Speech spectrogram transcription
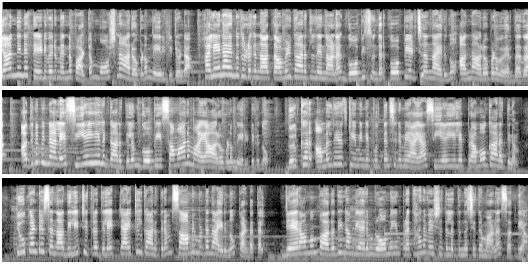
ഞാൻ നിന്നെ തേടി വരും എന്ന പാട്ടും മോഷണ ആരോപണം നേരിട്ടിട്ടുണ്ട്. ഹലേന എന്ന് തുടങ്ങുന്ന തമിഴ് ഗാനത്തിൽ നിന്നാണ് ഗോപി സുന്ദർ കോപ്പിയടിച്ചതെന്നായിരുന്നു അന്ന് ആരോപണം ഉയർന്നത്. അതിനു പിന്നാലെ സി ഐ എൽ ഗാനത്തിലും ഗോപി സമാനമായ ആരോപണം നേരിട്ടിരുന്നു. ദുൽഖർ അമൽനീരത് ടീമിന്റെ പുത്തൻ സിനിമയായ സി ഐ യിലെ പ്രമോ ഗാനത്തിനും ടു കൺട്രീസ് എന്ന ദിലീപ് ചിത്രത്തിലെ ടൈറ്റിൽ ഗാനത്തിനും സാമ്യമുണ്ടെന്നായിരുന്നു കണ്ടെത്തൽ. ജയറാമും പാർവതി നമ്പ്യാരും റോമയും പ്രധാന വേഷത്തിലെത്തുന്ന ചിത്രമാണ് സത്യ.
